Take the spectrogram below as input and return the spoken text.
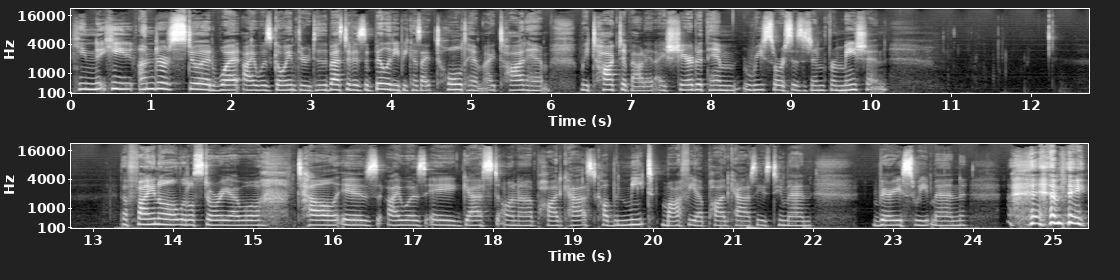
He, he understood what I was going through to the best of his ability because I told him, I taught him, we talked about it, I shared with him resources and information. The final little story I will tell is I was a guest on a podcast called the Meat Mafia podcast. These two men, very sweet men, and they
